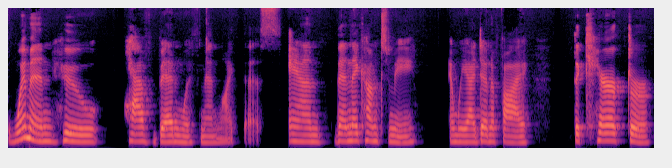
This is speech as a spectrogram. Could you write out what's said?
women who have been with men like this. And then they come to me and we identify the character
